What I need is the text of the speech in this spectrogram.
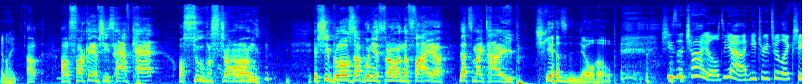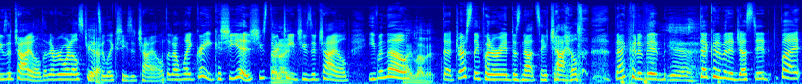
and like I'll, I'll fuck her if she's half cat or super strong. if she blows up when you throw her in the fire, that's my type. she has no hope. She's a child. Yeah, he treats her like she's a child, and everyone else treats Yeah. her like she's a child. And I'm like, great, because she is. She's And I- 13. she's a child. Even though I love it. that dress they put her in does not say child. that could have been Yeah. that could have been adjusted. But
